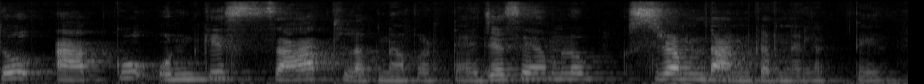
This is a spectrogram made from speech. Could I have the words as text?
तो आपको उनके साथ लगना पड़ता है। जैसे हम लोग श्रम दान करने लगते हैं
